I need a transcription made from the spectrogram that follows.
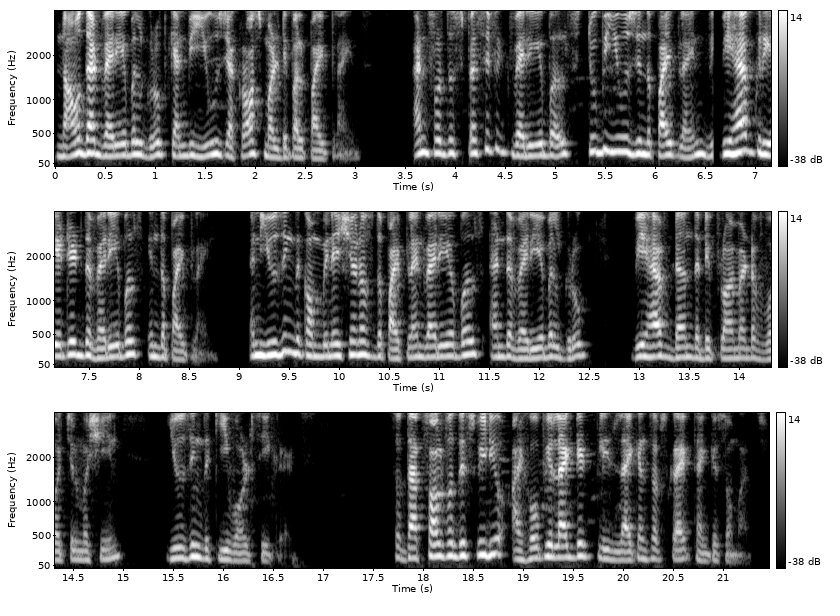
Now that variable group can be used across multiple pipelines. And for the specific variables to be used in the pipeline, we have created the variables in the pipeline. And using the combination of the pipeline variables and the variable group, we have done the deployment of virtual machine using the key vault secrets. So that's all for this video. I hope you liked it. Please like and subscribe. Thank you so much.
